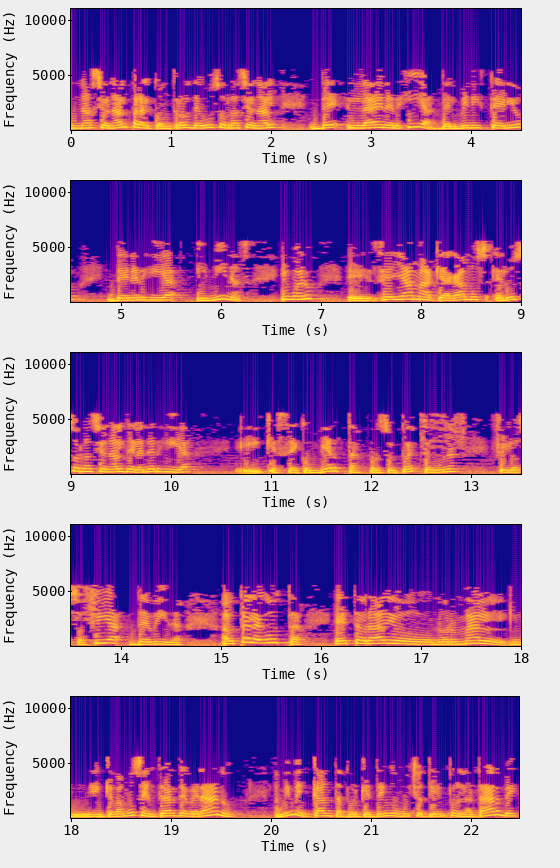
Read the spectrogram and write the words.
Nacional para el Control de Uso Racional de la Energía del Ministerio de Energía y Minas. Y bueno, eh, se llama que hagamos el uso racional de la energía y que se convierta, por supuesto, en una filosofía de vida. ¿A usted le gusta este horario normal en que vamos a entrar de verano? A mí me encanta porque tengo mucho tiempo en la tarde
